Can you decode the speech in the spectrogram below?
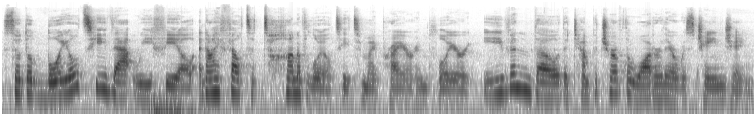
So the loyalty that we feel, and I felt a ton of loyalty to my prior employer, even though the temperature of the water there was changing,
